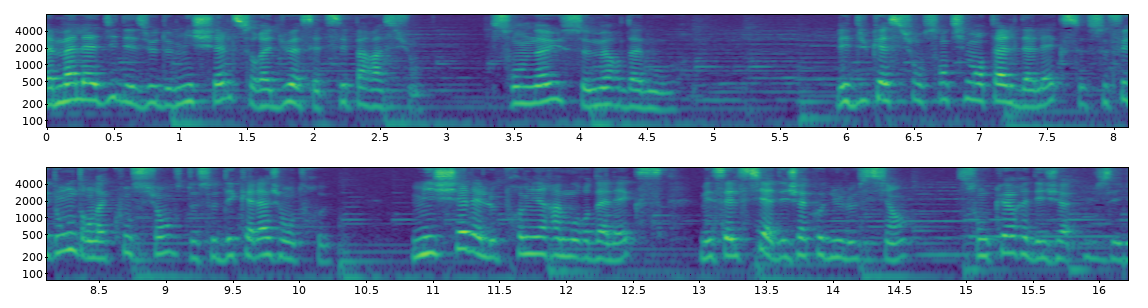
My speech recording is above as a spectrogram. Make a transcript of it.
la maladie des yeux de Michel serait due à cette séparation. Son œil se meurt d'amour. L'éducation sentimentale d'Alex se fait donc dans la conscience de ce décalage entre eux. Michel est le premier amour d'Alex, mais celle-ci a déjà connu le sien, son cœur est déjà usé.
